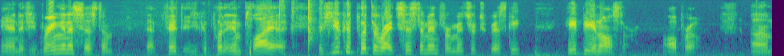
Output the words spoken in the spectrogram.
And if you bring in a system that fit, you could put imply. If you could put the right system in for Mr. Trubisky, he'd be an all star, all pro. Um,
